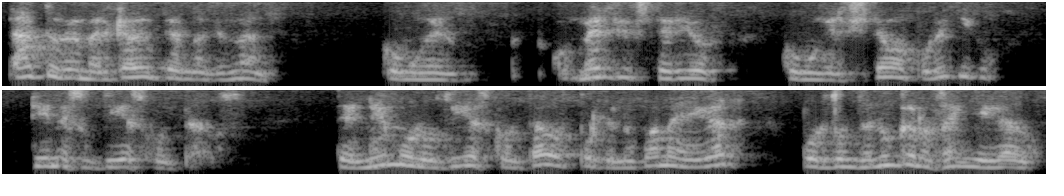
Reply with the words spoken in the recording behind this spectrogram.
tanto en el mercado internacional como en el comercio exterior, como en el sistema político, tiene sus días contados. Tenemos los días contados porque nos van a llegar por donde nunca nos han llegado.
